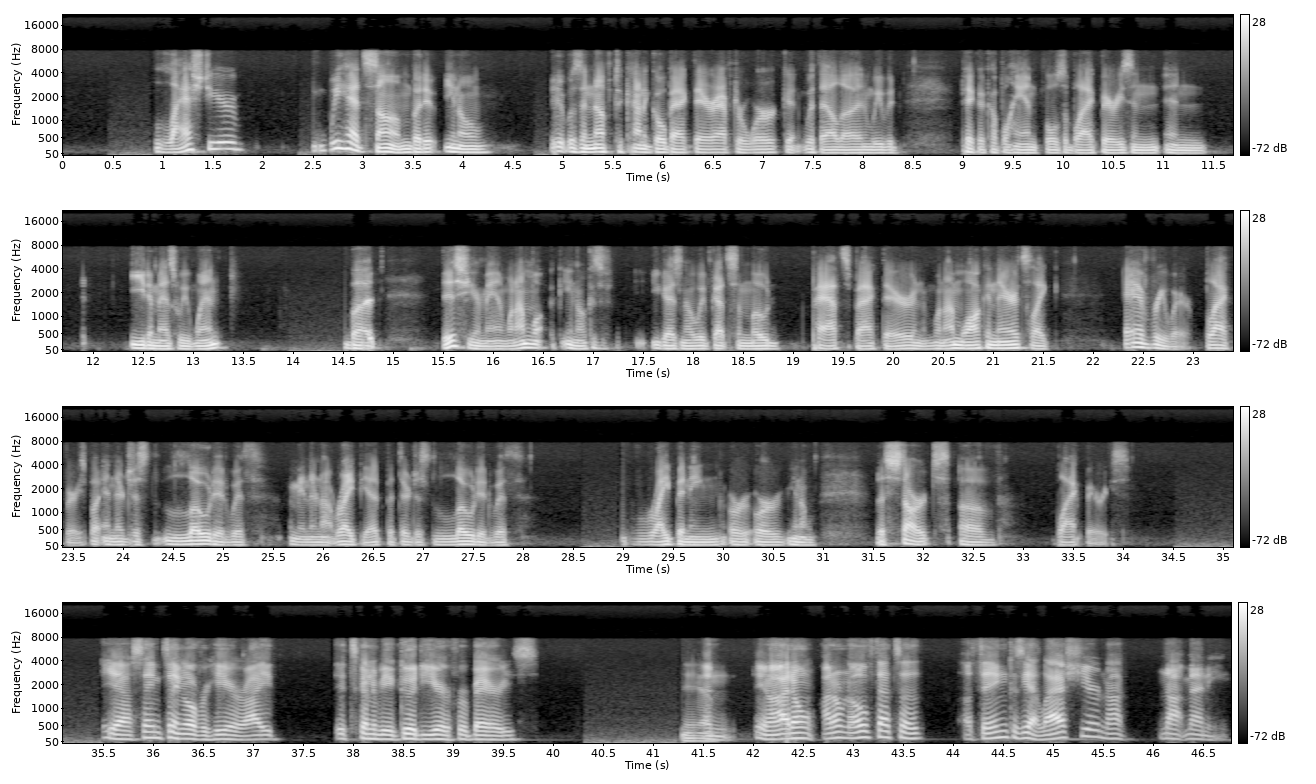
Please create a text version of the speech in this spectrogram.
Last year, we had some, but it, you know, it was enough to kind of go back there after work with Ella, and we would pick a couple handfuls of blackberries and and eat them as we went. But this year, man, when I'm, you know, because you guys know we've got some mowed paths back there, and when I'm walking there, it's like everywhere blackberries, but and they're just loaded with. I mean, they're not ripe yet, but they're just loaded with ripening or or you know the starts of blackberries. Yeah, same thing over here. I it's going to be a good year for berries. Yeah. And you know, I don't I don't know if that's a a thing cuz yeah, last year not not many.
